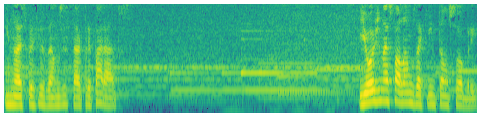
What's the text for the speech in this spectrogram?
E nós precisamos estar preparados. E hoje nós falamos aqui então sobre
